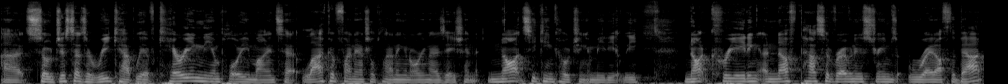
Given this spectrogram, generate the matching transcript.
Uh, so, just as a recap, we have carrying the employee mindset, lack of financial planning and organization, not seeking coaching immediately, not creating enough passive revenue streams right off the bat,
